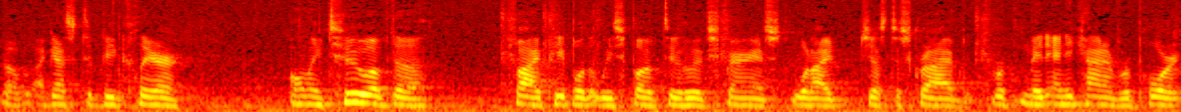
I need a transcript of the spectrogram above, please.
So I guess to be clear, only two of the five people that we spoke to who experienced what I just described made any kind of report.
